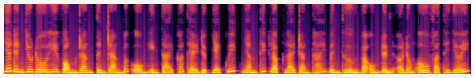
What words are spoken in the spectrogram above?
Gia đình judo hy vọng rằng tình trạng bất ổn hiện tại có thể được giải quyết nhằm thiết lập lại trạng thái bình thường và ổn định ở Đông Âu và thế giới.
